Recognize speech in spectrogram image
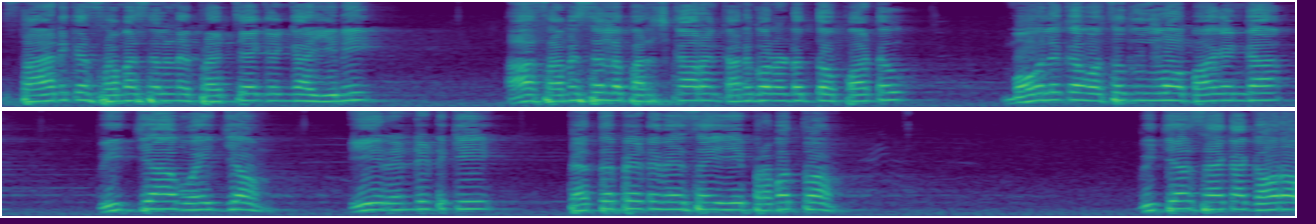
స్థానిక సమస్యలను ప్రత్యేకంగా ఇని ఆ సమస్యల పరిష్కారం కనుగొనడంతో పాటు మౌలిక వసతుల్లో భాగంగా విద్య వైద్యం ఈ రెండిటికి పెద్దపీట వేసే ఈ ప్రభుత్వం విద్యాశాఖ గౌరవ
